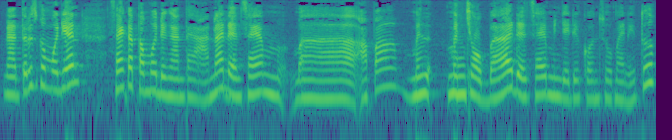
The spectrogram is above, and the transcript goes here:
Nah, terus kemudian saya ketemu dengan Teh Ana dan saya uh, apa men mencoba dan saya menjadi konsumen itu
